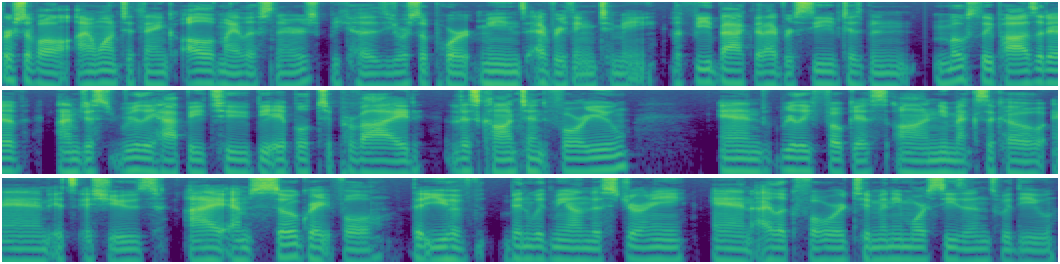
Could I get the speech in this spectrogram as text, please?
First of all, I want to thank all of my listeners because your support means everything to me. The feedback that I've received has been mostly positive. I'm just really happy to be able to provide this content for you and really focus on New Mexico and its issues. I am so grateful that you have been with me on this journey, and I look forward to many more seasons with you.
